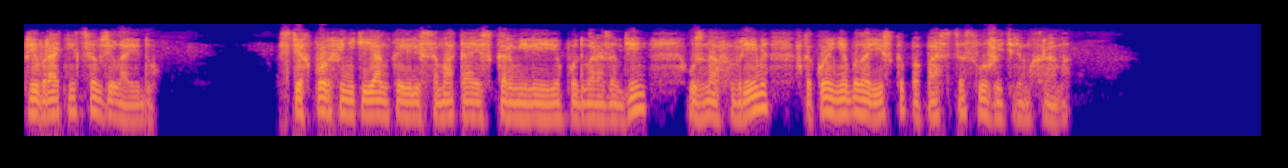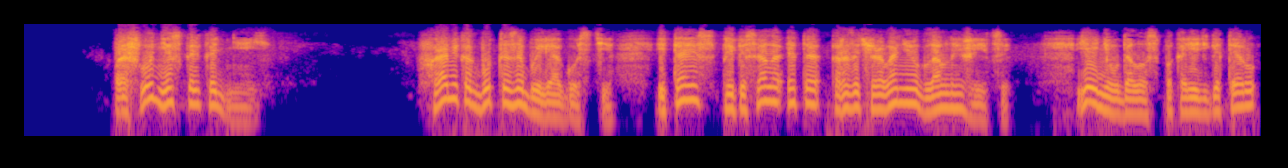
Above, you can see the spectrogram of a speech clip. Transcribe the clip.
привратница взяла еду. С тех пор финикиянка или сама Таис кормили ее по два раза в день, узнав время, в какое не было риска попасться служителям храма. Прошло несколько дней. В храме как будто забыли о гости, и Таис приписала это разочарованию главной жрицы. Ей не удалось покорить Гетеру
